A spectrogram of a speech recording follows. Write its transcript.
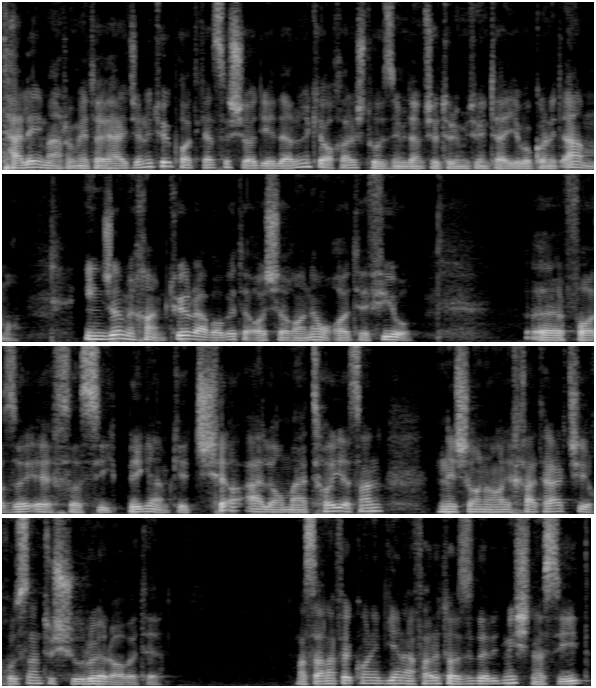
تله محرومیت های هیجانی توی پادکست شادی درونی که آخرش توضیح میدم چطوری می‌تونید تهیه بکنید. اما اینجا می‌خوایم توی روابط عاشقانه و عاطفی و فازای احساسی بگم که چه علامت هایی اصلا نشانه های خطر چیه خصوصا تو شروع رابطه. مثلا فکر کنید یه نفر تازه دارید می‌شناسید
